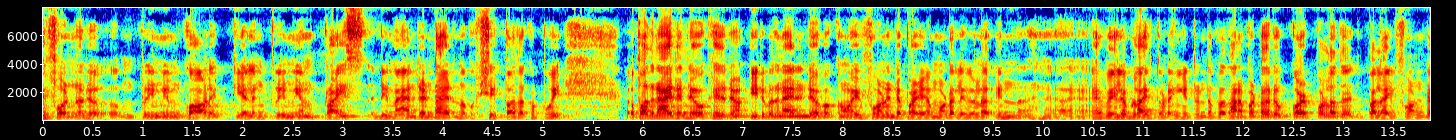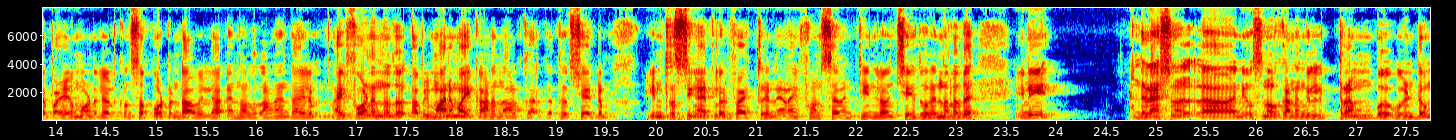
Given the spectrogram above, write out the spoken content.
ഐഫോണിനൊരു പ്രീമിയം ക്വാളിറ്റി അല്ലെങ്കിൽ പ്രീമിയം പ്രൈസ് ഡിമാൻഡ് ഉണ്ടായിരുന്നു. പക്ഷേ ഇപ്പോൾ അതൊക്കെ പോയി. പതിനായിരം രൂപയ്ക്ക് ഇരു- ഇരുപതിനായിരം രൂപക്കും ഐഫോണിന്റെ പഴയ മോഡലുകൾ ഇന്ന് അവൈലബിൾ ആയി തുടങ്ങിയിട്ടുണ്ട്. പ്രധാനപ്പെട്ട ഒരു കുഴപ്പമുള്ളത് പല ഐഫോണിന്റെ പഴയ മോഡലുകൾക്കും സപ്പോർട്ട് ഉണ്ടാവില്ല എന്നുള്ളതാണ്. എന്തായാലും ഐഫോൺ എന്നത് അഭിമാനമായി കാണുന്ന ആൾക്കാർക്ക് തീർച്ചയായിട്ടും ഇൻട്രസ്റ്റിംഗ് ആയിട്ടുള്ള ഒരു ഫാക്ടർ തന്നെയാണ് ഐഫോൺ സെവന്റീൻ ലോഞ്ച് ചെയ്തു എന്നുള്ളത്. ഇനി ഇന്റർനാഷണൽ ന്യൂസ് നോക്കുകയാണെങ്കിൽ ട്രംപ് വീണ്ടും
